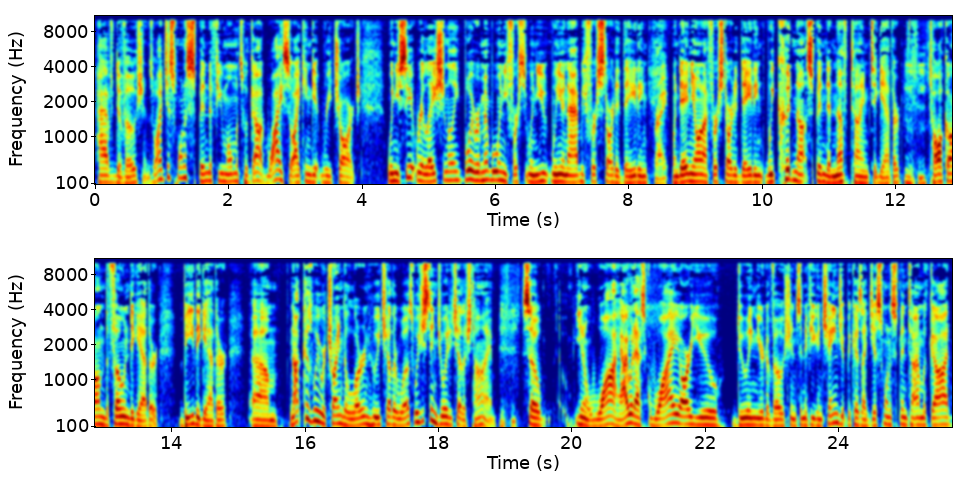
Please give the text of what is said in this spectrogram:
have devotions? Well, I just want to spend a few moments with God. Why? So I can get recharged when you see it relationally, boy, remember when you first when you when you and Abby first started dating, right? When Danielle and I first started dating, we could not spend enough time together, mm-hmm. talk on the phone together, be together. Um, not because we were trying to learn who each other was, we just enjoyed each other's time. Mm-hmm. So, you know, why? I would ask, why are you doing your devotions? And if you can change it because I just want to spend time with God,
